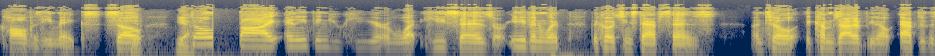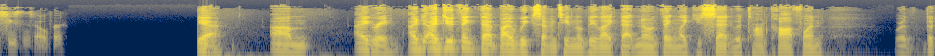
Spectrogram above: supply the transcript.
call that he makes. So Yeah. don't buy anything you hear of what he says or even what the coaching staff says until it comes out of, you know, after the season's over. Yeah, um, I agree. I, I do think that by week 17 it'll be like that known thing, like you said with Tom Coughlin, where the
